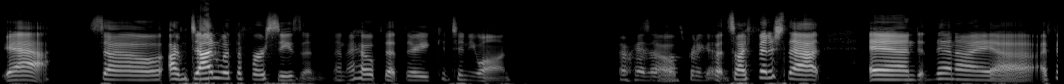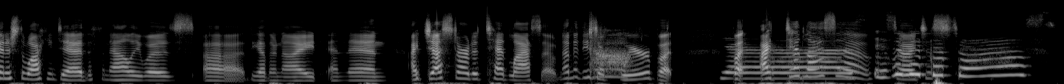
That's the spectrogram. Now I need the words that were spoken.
Yeah. So, I'm done with the first season and I hope that they continue on. Okay, that sounds pretty good. But so I finished that, and then I uh, I finished The Walking Dead. The finale was uh, the other night, and then I just started Ted Lasso. None of these are queer, but but I- Ted Lasso. Isn't So I it just- the best?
